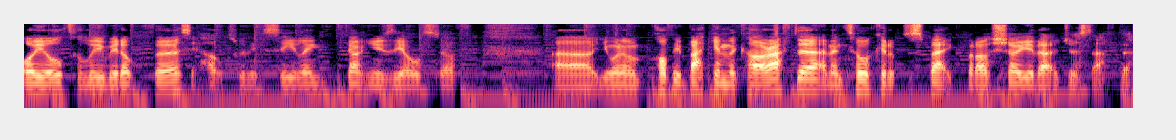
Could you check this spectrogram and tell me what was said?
oil to lube it up first. It helps with its sealing. Don't use the old stuff. Uh, you want to pop it back in the car after and then torque it up to spec, but I'll show you that just after.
